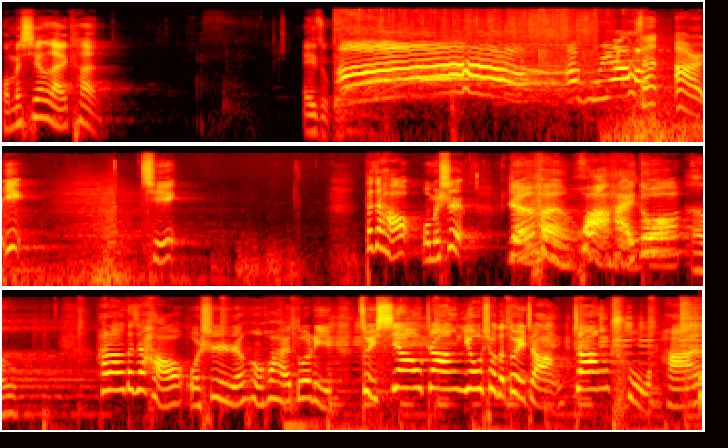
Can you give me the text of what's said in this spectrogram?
我们先来看 A 组。啊！不要三二一，起！大家好，我们是人狠话还多。Hello，大家好，我是《人狠话还多》里最嚣张优秀的队长张楚涵。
